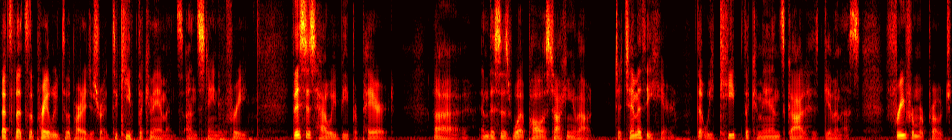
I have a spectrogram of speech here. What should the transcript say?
That's that's the prelude to the part I just read. To keep the commandments unstained and free. This is how we be prepared, uh, and this is what Paul is talking about to Timothy here. That we keep the commands God has given us, free from reproach.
